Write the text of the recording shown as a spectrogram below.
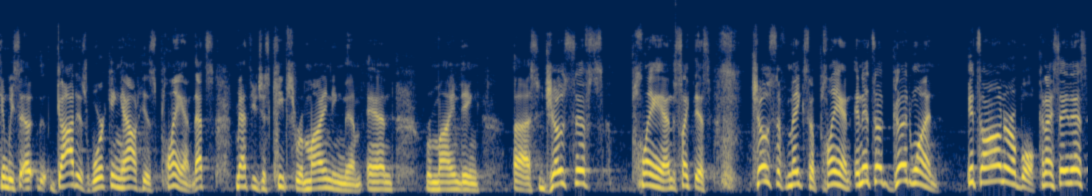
Can we say uh, God is working out his plan? That's Matthew just keeps reminding them and reminding us. Joseph's plan, it's like this Joseph makes a plan, and it's a good one. It's honorable. Can I say this?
